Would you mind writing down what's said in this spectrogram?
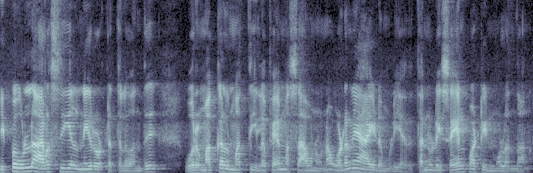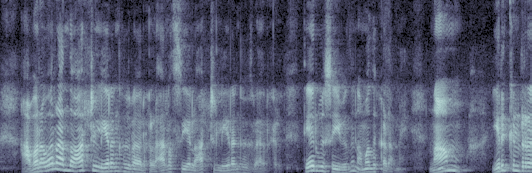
இப்போ உள்ள அரசியல் நீரோட்டத்தில் வந்து ஒரு மக்கள் மத்தியில் ஃபேமஸ் ஆகணும்னா உடனே ஆயிட முடியாது. தன்னுடைய செயல்பாட்டின் மூலம்தான். அவரவர் அந்த ஆற்றில் இறங்குகிறார்கள். அரசியல் ஆற்றில் இறங்குகிறார்கள். தேர்வு செய்வது நமது கடமை. நாம் இருக்கின்ற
